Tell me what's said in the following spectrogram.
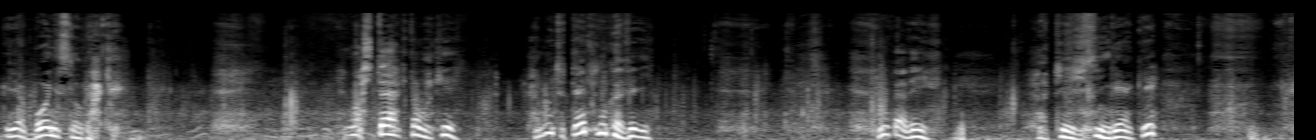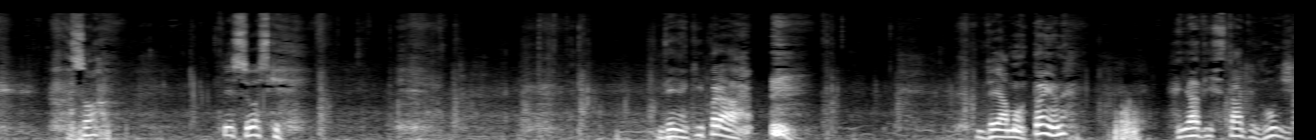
Cria boi nesse lugar aqui. Umas terras que estão aqui há muito tempo nunca vi. Nunca vi aqui ninguém aqui. Só pessoas que vêm aqui para ver a montanha, né? E avistar de longe.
